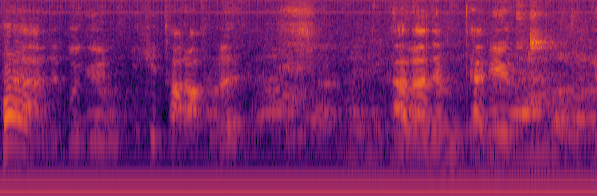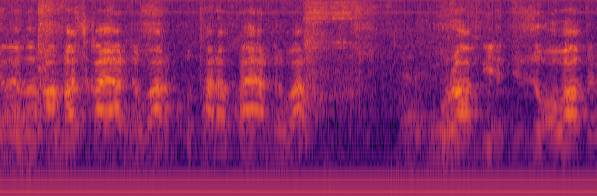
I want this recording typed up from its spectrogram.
Ha, bugün iki taraflı Efendim tabii e, Anlaç Kayardı var, bu taraf Kayardı var. Bura bir düzü ovadır.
